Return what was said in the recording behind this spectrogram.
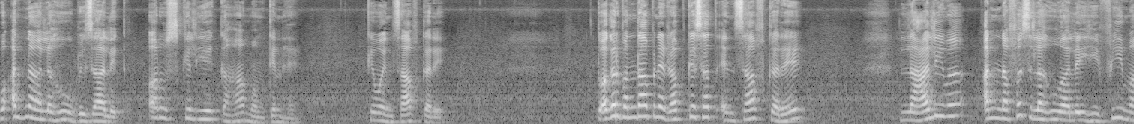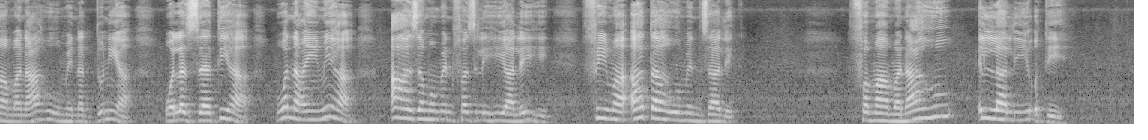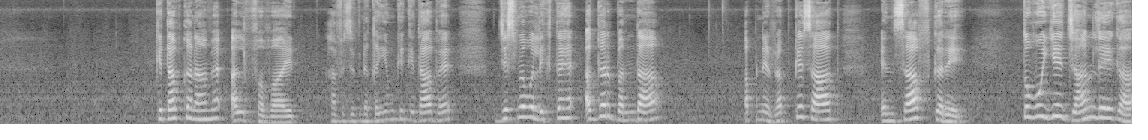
وہ انا لہو بزالک اور اس کے لیے کہاں ممکن ہے کہ وہ انصاف کرے؟ تو اگر بندہ اپنے رب کے ساتھ انصاف کرے، لعلم ان نفس لہو علیہ فیما منعہ من الدنیا ولذاتها ونعیمها اعظم من فضلہ علیہ فیما آتاہ من ذالک فما منعہ الا لیعطیہ کتاب کا نام ہے الفوائد۔ حافظ ابن قیم کی کتاب ہے جس میں وہ لکھتے ہیں، اگر بندہ اپنے رب کے ساتھ انصاف کرے تو وہ یہ جان لے گا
